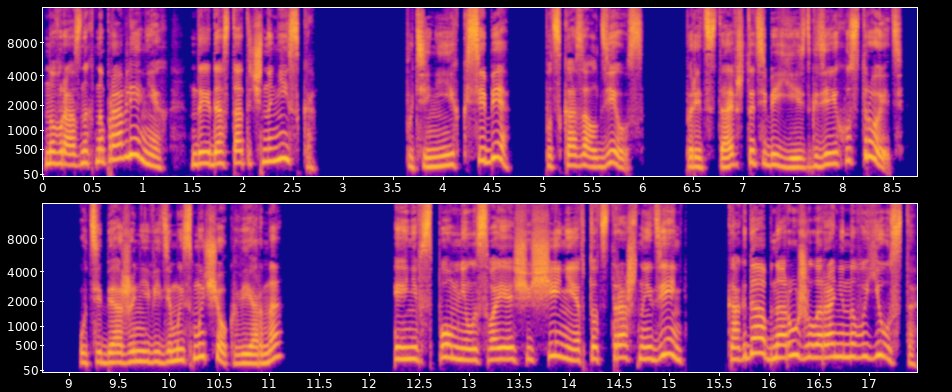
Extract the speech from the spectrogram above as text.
но в разных направлениях, да и достаточно низко. «Потяни их к себе», — подсказал Диус. «Представь, что тебе есть где их устроить. У тебя же невидимый смычок, верно?» Энни вспомнила свои ощущения в тот страшный день, когда обнаружила раненого Юста,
